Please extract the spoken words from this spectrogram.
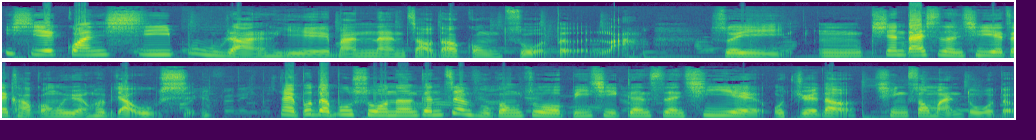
一些关系，不然也蛮难找到工作的啦。所以，嗯，先待私人企业再考公务员会比较务实。那也不得不说呢，跟政府工作比起跟私人企业，我觉得轻松蛮多的。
